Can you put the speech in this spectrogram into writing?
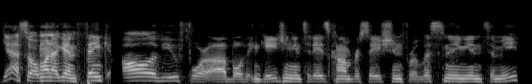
Yeah, so I want to again thank all of you for uh, both engaging in today's conversation, for listening in to me,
